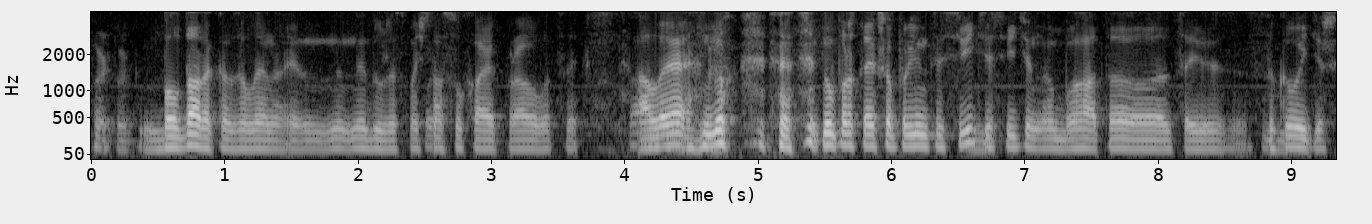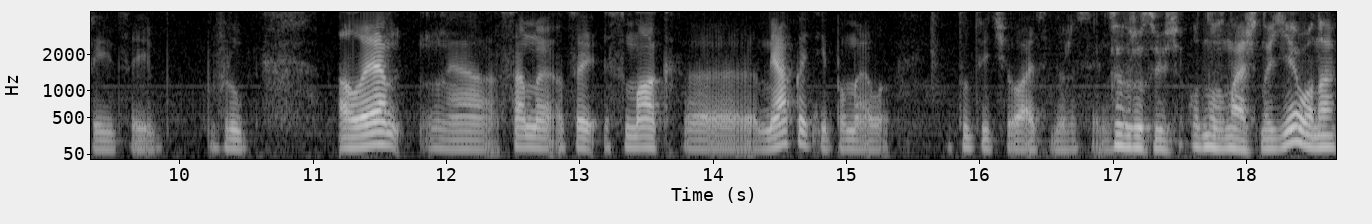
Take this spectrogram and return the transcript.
Так, так. балда така зелена, не, не дуже смачна, суха, як правило. Це. Але ну, ну просто якщо порівняти світі, світі набагато цей соковитіший цей фрукт. Але е, саме оцей смак е, м'якоті помело, тут відчувається дуже сильно. Цитрусович однозначно є, вона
